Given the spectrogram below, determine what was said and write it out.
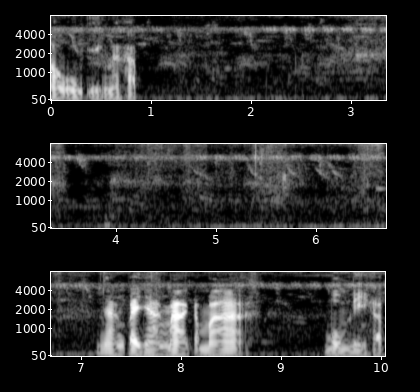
น้องอุงอิงนะครับยางไปยางมากกับมามุมนี้ครับ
